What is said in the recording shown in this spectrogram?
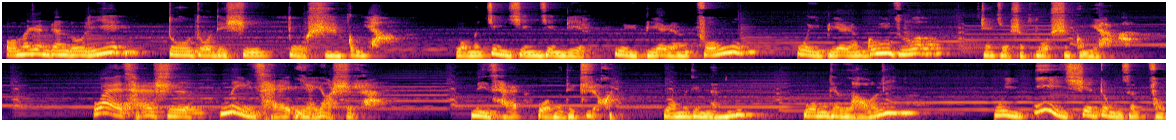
我们认真努力，多多的修布施供养，我们尽心尽力为别人服务，为别人工作，这就是布施供养啊。外财是，内财也要施啊。内财我们的智慧，我们的能力，我们的劳力，为一切众生服务，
